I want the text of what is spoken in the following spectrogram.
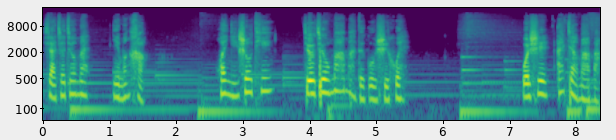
小啾啾们，你们好，欢迎收听啾啾妈妈的故事会。我是哀酱妈妈，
